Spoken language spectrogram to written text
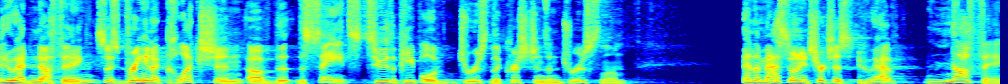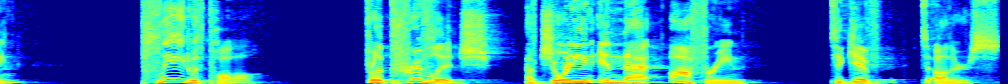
and who had nothing. So he's bringing a collection of the, the saints to the people of Jerusalem, the Christians in Jerusalem. And the Macedonian churches who have nothing plead with Paul for the privilege of joining in that offering to give to others.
